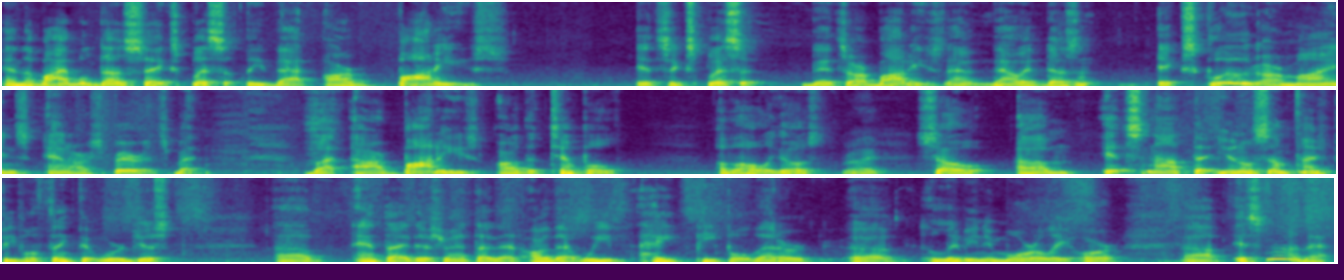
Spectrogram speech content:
and the Bible does say explicitly that our bodies. It's explicit. That's our bodies. Now, now it doesn't exclude our minds and our spirits, but but our bodies are the temple of the Holy Ghost. Right. So um, it's not that you know. Sometimes people think that we're just uh, anti this or anti that, or that we hate people that are uh, living immorally, or uh, it's none of that.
